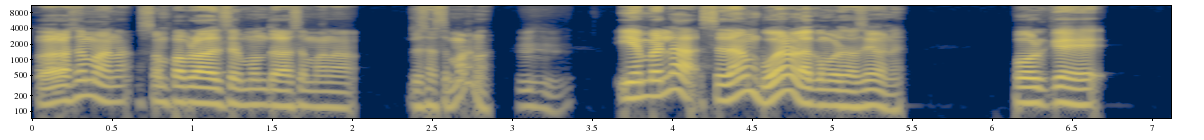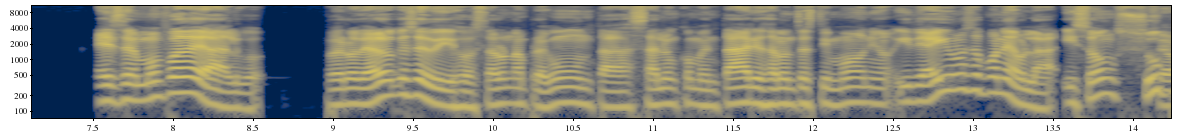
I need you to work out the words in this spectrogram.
toda la semana son para hablar del sermón de la semana, de esa semana. Y en verdad, se dan buenas las conversaciones. Porque el sermón fue de algo, pero de algo que se dijo, sale una pregunta, sale un comentario, sale un testimonio, y de ahí uno se pone a hablar. Y son súper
